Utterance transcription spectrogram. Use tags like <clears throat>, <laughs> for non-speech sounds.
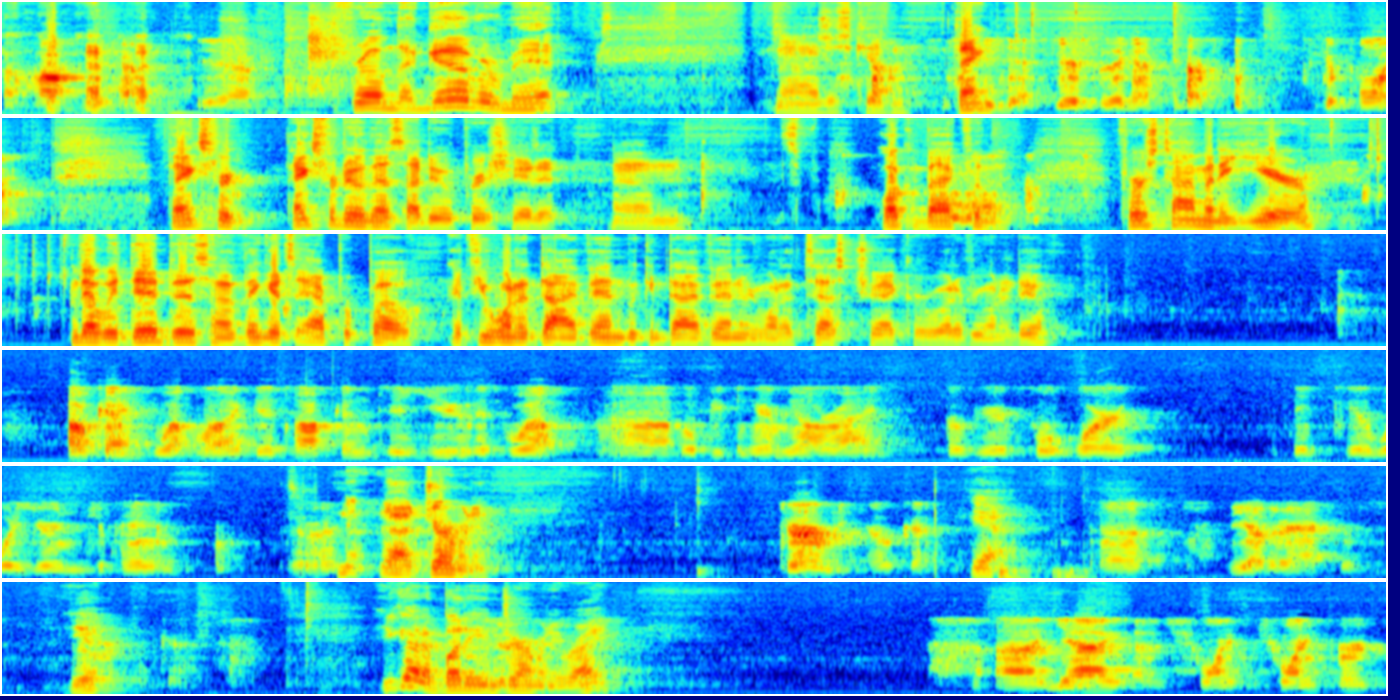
yeah, <laughs> yeah. from the government. Nah, just kidding. Thank, <laughs> Yeah, seriously, they're gonna start. Good point. thanks for thanks for doing this. I do appreciate it. Um, welcome back for the first time in a year that we did this, and I think it's apropos. If you want to dive in, we can dive in, or you want to test check, or whatever you want to do. Okay, well, uh, good talking to you as well. Uh, hope you can hear me all right over here in Fort Worth. I think, uh, what are you in Japan? Is that right? No, uh, Germany. Germany, okay. Yeah, Uh, the other axis. yeah. Okay. You got a buddy in Germany, right? Uh, yeah, uh, Schwein, Schweinfurt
